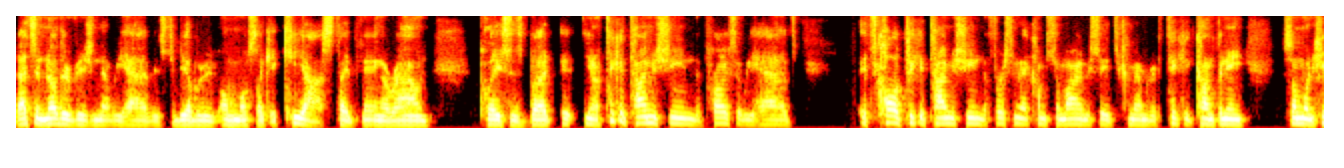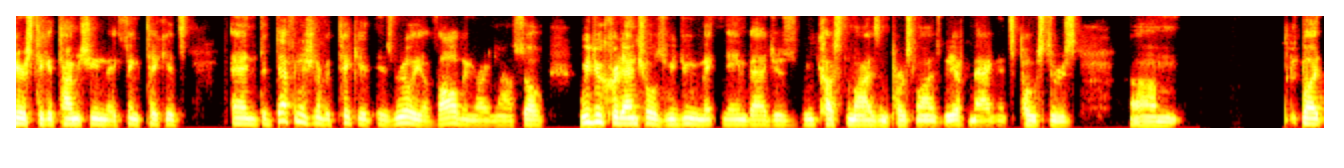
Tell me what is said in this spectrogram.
That's another vision that we have is to be able to almost like a kiosk type thing around places. But it, you know, Ticket Time Machine, the products that we have, it's called Ticket Time Machine. The first thing that comes to mind, we say it's a commemorative ticket company someone hears ticket time machine, they think tickets. And the definition of a ticket is really evolving right now. So we do credentials, we do name badges, we customize and personalize. We have magnets, posters. Um, but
